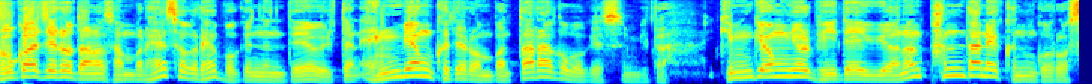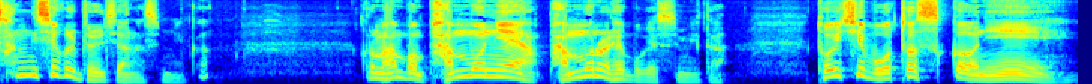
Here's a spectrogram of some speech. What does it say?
두 가지로 나눠서 한번 해석을 해보겠는데요. 일단 액면 그대로 한번 따라가 보겠습니다. 김경률 비대위원은 판단의 근거로 상식을 들지 않았습니까? 그럼 한번 반문에 반문을 해보겠습니다. 도이치 모터스 건이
